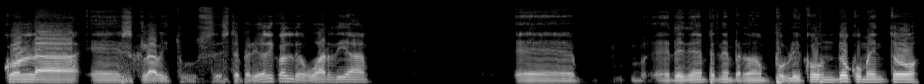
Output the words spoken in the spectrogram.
con la esclavitud. Este periódico, el de Guardia, eh, de Independent, perdón, publicó un documento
